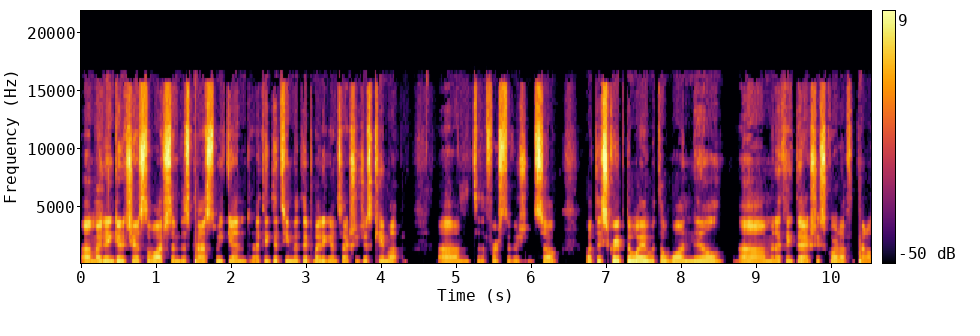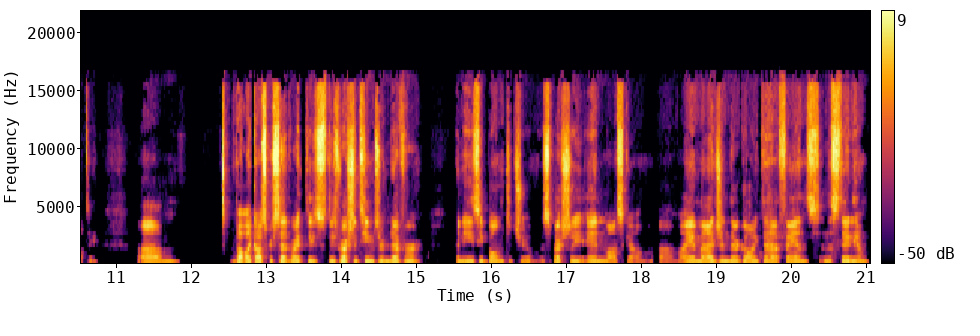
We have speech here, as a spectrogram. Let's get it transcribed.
Um, I didn't get a chance to watch them this past weekend. I think the team that they played against actually just came up um, to the first division. So, but they scraped away with a 1 0, um, and I think they actually scored off a penalty. Um, but like Oscar said, right, these these Russian teams are never an easy bone to chew, especially in Moscow. Um, I imagine they're going to have fans in the stadium.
